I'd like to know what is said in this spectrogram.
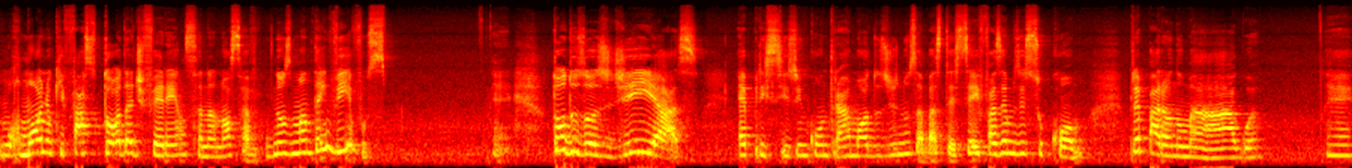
Um hormônio que faz toda a diferença na nossa, nos mantém vivos. É. Todos os dias é preciso encontrar modos de nos abastecer e fazemos isso como? Preparando uma água, é,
